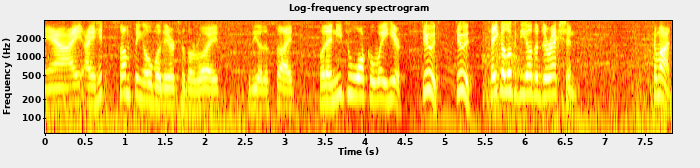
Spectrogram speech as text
Yeah, I, I hit something over there to the right, to the other side. But I need to walk away here. Dude, dude, take a look at the other direction. Come on.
